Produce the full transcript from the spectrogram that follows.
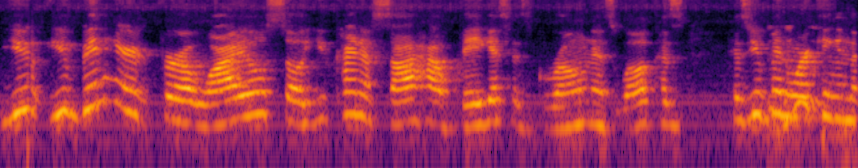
you you've been here for a while, so you kind of saw how Vegas has grown as well, because because you've been Mhm. working in the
